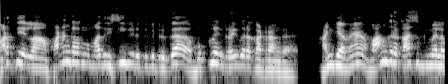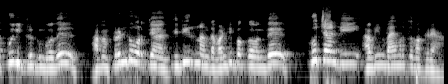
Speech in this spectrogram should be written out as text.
மரத்தை எல்லாம் பனங்கிழங்கு மாதிரி சீவி எடுத்துக்கிட்டு இருக்க புக்லைன் டிரைவரை காட்டுறாங்க. அங்க அவன் வாங்குற காசுக்கு மேல கூவிட்டு இருக்கும்போது அவன் ஃப்ரெண்டு ஒருத்தன் திடீர்னு அந்த வண்டி பக்கம் வந்து பூச்சாண்டி அப்படின்னு பயமுறுத்து பாக்குறான்.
